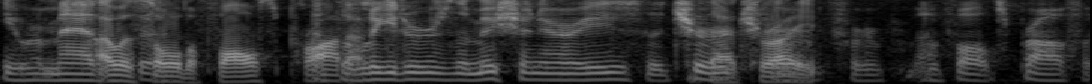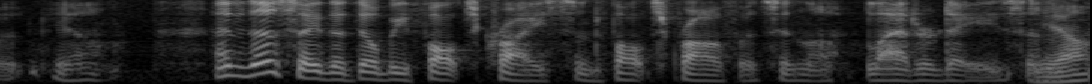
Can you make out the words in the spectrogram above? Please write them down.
You were mad. I was the, sold a false product. the leaders, the missionaries, the church That's for, right. for a false prophet. Yeah. And it does say that there'll be false Christs and false prophets in the latter days. And, Yeah.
